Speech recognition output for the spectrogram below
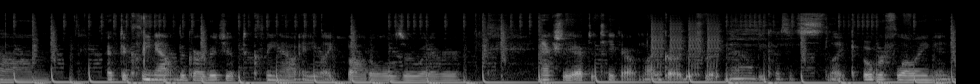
Um, I have to clean out the garbage. You have to clean out any like bottles or whatever. Actually, I have to take out my garbage right now because it's like overflowing and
